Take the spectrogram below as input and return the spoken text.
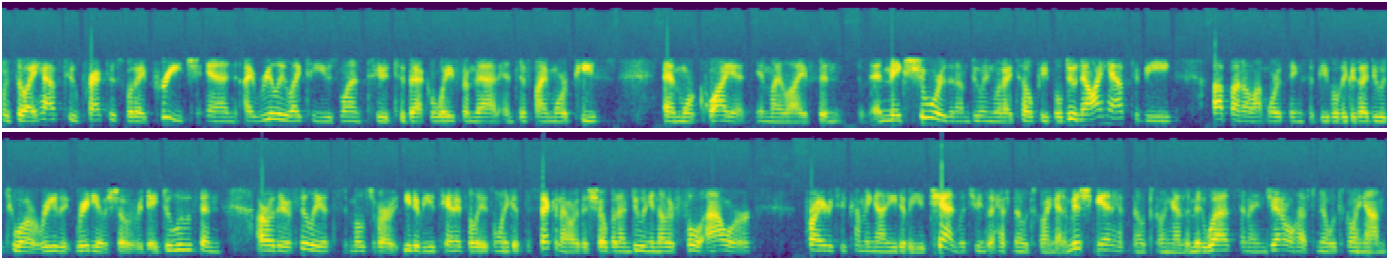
And so I have to practice what I preach, and I really like to use Lent to, to back away from that and to find more peace and more quiet in my life and and make sure that I'm doing what I tell people to do. Now I have to be up on a lot more things than people because I do a two-hour radio show every day. Duluth and our other affiliates, most of our EWTN affiliates only get the second hour of the show, but I'm doing another full hour prior to coming on EWTN, which means I have to know what's going on in Michigan, I have to know what's going on in the Midwest, and I in general have to know what's going on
